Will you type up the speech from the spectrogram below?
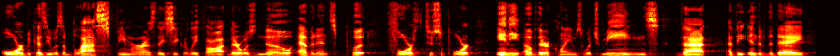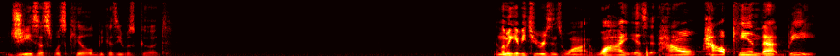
or because he was a blasphemer, as they secretly thought. There was no evidence put forth to support any of their claims, which means that at the end of the day, Jesus was killed because he was good. And let me give you two reasons why. Why is it? How, how can that be?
